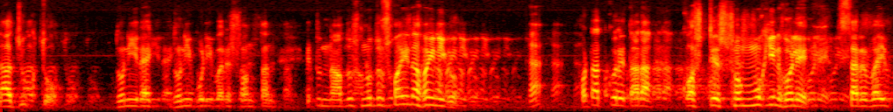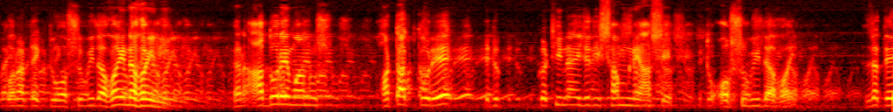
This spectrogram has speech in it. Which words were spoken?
লাজুক্ত ধনীর ধনী পরিবারের সন্তান, একটু নাদুস নুদুস হয় না হয়নি গো? হ্যাঁ? হঠাৎ করে তারা কষ্টের সম্মুখীন হলে সার্ভাইভ করাটা একটু অসুবিধা হয় না হয়নি? কারণ আদরে মানুষ হঠাৎ করে একটু কঠিনাই যদি সামনে আসে, একটু অসুবিধা হয়। যাতে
